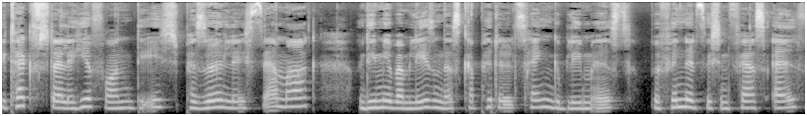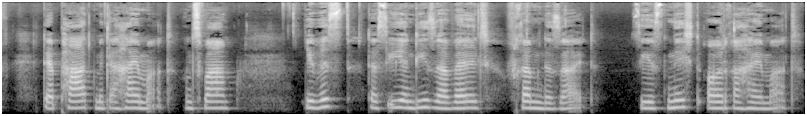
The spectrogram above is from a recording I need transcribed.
Die Textstelle hiervon, die ich persönlich sehr mag und die mir beim Lesen des Kapitels hängen geblieben ist, befindet sich in Vers 11 der Part mit der Heimat. Und zwar, ihr wisst, dass ihr in dieser Welt Fremde seid. Sie ist nicht eure Heimat.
